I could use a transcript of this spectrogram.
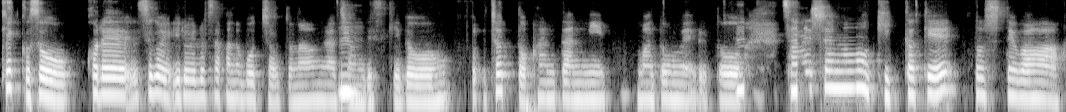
結構そうこれすごいいろいろ遡っちゃうと長くなっちゃうんですけど、うん、ちょっと簡単にまとめると、うん、最初のきっかけとしては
